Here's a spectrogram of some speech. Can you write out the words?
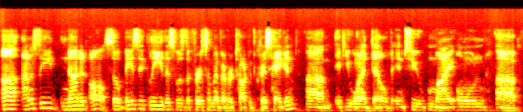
Uh, honestly, not at all. So basically, this was the first time I've ever talked with Chris Hagan. Um, if you want to delve into my own, uh,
